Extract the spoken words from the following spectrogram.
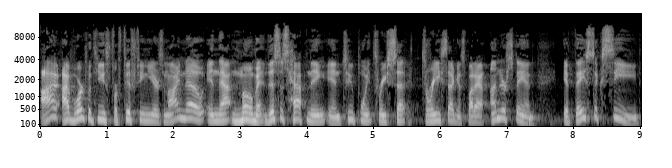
I, have worked with youth for 15 years, and I know in that moment, this is happening in 2.3 se- seconds, but I understand if they succeed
